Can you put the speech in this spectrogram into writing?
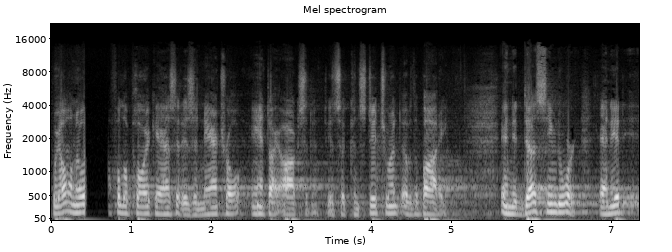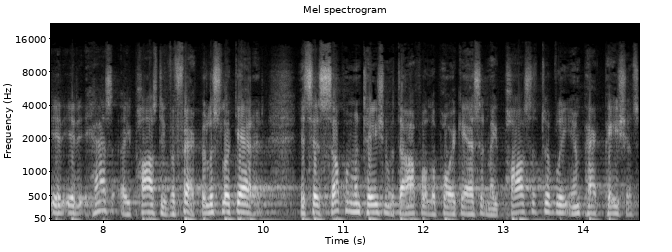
We all know alpha lipoic acid is a natural antioxidant. It's a constituent of the body. And it does seem to work. And it, it, it has a positive effect. But let's look at it. It says supplementation with alpha lipoic acid may positively impact patients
